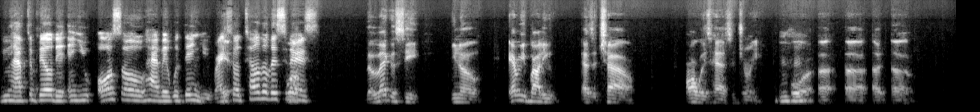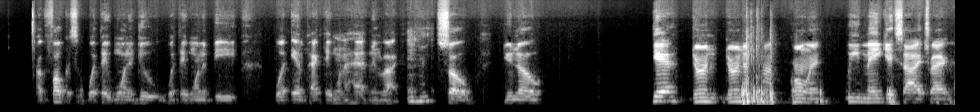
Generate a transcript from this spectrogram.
you have to build it, and you also have it within you, right? Yeah. So tell the listeners. the legacy you know everybody as a child always has a dream Mhm. or a a, a, a a focus of what they want to do what they want to be what impact they want to have in life Mhm. So, you know, yeah, during during that time of growing, we may get sidetracked,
